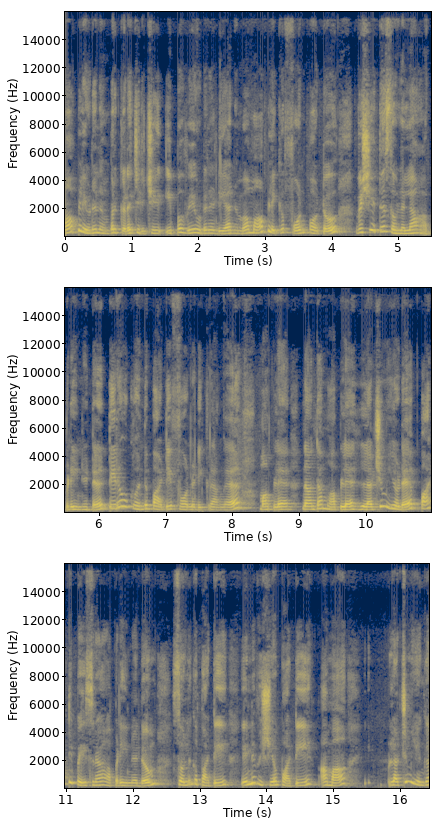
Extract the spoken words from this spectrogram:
மாப்பிள்ளையோட நம்பர் கிடைச்சிருச்சு. இப்போவே உடனடியாக நம்ம மாப்பிள்ளைக்கு ஃபோன் போட்டு விஷயத்த சொல்லலாம். அப்படின்னுட்டு திருவுக்கு வந்து பாட்டி ஃபோன் அடிக்கிறாங்க. மாப்பிள்ளை நான் தான் மாப்பிள்ளை. லட்சுமியோட பாட்டி பேசுகிறேன் அப்படின்னதும் சொல்லுங்க பாட்டி. என்ன விஷயம் பாட்டி? ஆமாம் லட்சுமி எங்க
